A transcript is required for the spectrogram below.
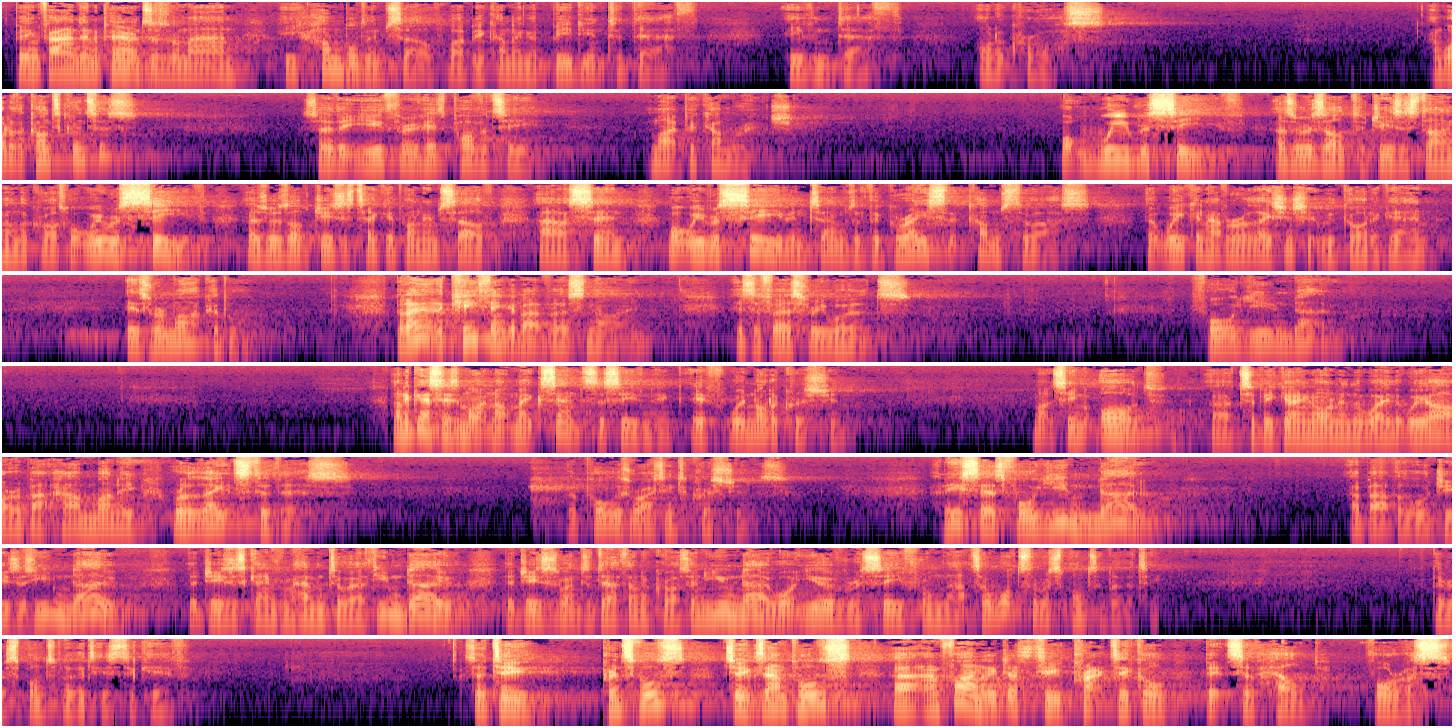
Being found in appearance as a man, he humbled himself by becoming obedient to death, even death on a cross. And what are the consequences? So that you, through his poverty, might become rich. What we receive as a result of Jesus dying on the cross, what we receive as a result of Jesus taking upon himself our sin, what we receive in terms of the grace that comes to us that we can have a relationship with God again is remarkable. But I think the key thing about verse 9 is the first three words For you know. And I guess this might not make sense this evening if we're not a Christian. It might seem odd uh, to be going on in the way that we are about how money relates to this. But Paul is writing to Christians. And he says, For you know about the Lord Jesus. You know that Jesus came from heaven to earth. You know that Jesus went to death on a cross. And you know what you have received from that. So, what's the responsibility? The responsibility is to give. So, two principles, two examples, uh, and finally, just two practical bits of help for us.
